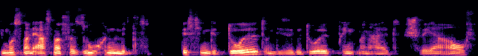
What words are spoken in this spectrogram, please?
die muss man erstmal versuchen mit bisschen Geduld und diese Geduld bringt man halt schwer auf,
